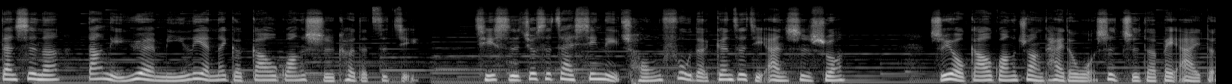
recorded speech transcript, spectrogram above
但是呢，当你越迷恋那个高光时刻的自己，其实就是在心里重复的跟自己暗示说，只有高光状态的我是值得被爱的，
